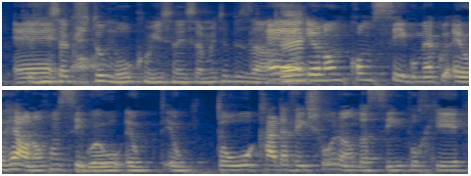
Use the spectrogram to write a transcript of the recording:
Porque a gente se acostumou com isso, né? Isso é muito bizarro. É, É. eu não consigo, eu real não consigo. Eu, eu, eu tô cada vez chorando assim, porque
